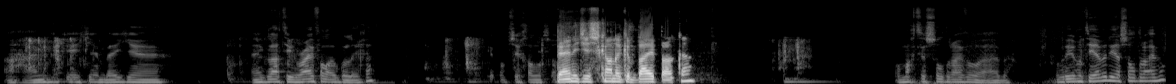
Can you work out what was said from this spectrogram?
Ah, eindelijk een keertje een beetje... En ik laat die rifle ook wel liggen. Ik heb op zich alles... Bandages kan ik erbij pakken. Of mag die assault rifle wel hebben? Wil iemand die hebben, die assault rifle?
